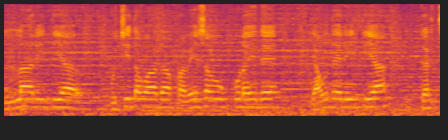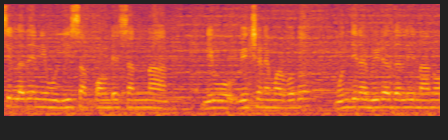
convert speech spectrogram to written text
ಎಲ್ಲ ರೀತಿಯ ಉಚಿತವಾದ ಪ್ರವೇಶವೂ ಕೂಡ ಇದೆ. ಯಾವುದೇ ರೀತಿಯ ಖರ್ಚಿಲ್ಲದೆ ನೀವು ಈಶಾ ಫೌಂಡೇಶನ್ನ ನೀವು ವೀಕ್ಷಣೆ ಮಾಡ್ಬೋದು. ಮುಂದಿನ ವಿಡಿಯೋದಲ್ಲಿ ನಾನು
